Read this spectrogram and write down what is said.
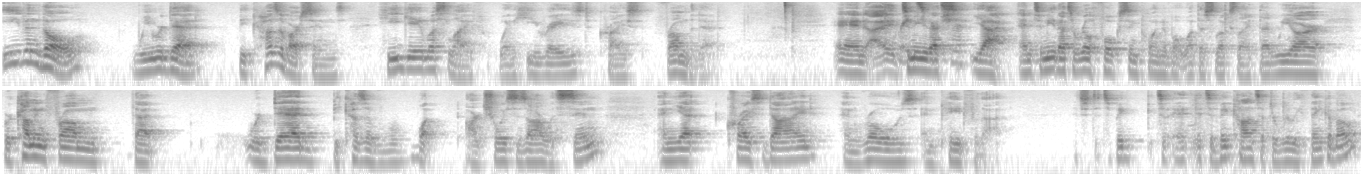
even though we were dead because of our sins, He gave us life when He raised Christ from the dead. And I, to me, that's yeah, and to me, that's a real focusing point about what this looks like. That we are, we're coming from that we're dead because of what our choices are with sin, and yet Christ died and rose and paid for that. It's it's a big it's a, it's a big concept to really think about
